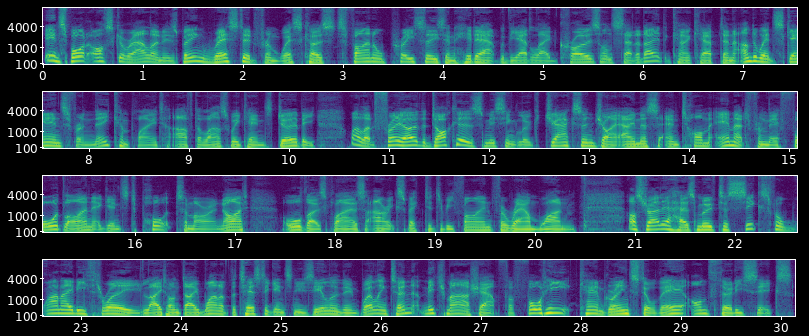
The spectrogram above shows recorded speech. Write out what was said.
In sport, Oscar Allen is being rested from West Coast's final pre-season hit-out with the Adelaide Crows on Saturday. The co-captain underwent scans for a knee complaint after last weekend's derby. While at Freo, the Dockers missing Luke Jackson, Jye Amiss, and Tom Emmett from their forward line against Port tomorrow night. All those players are expected to be fine for round one. Australia has moved to 6 for 183 late on day one of the test against New Zealand in Wellington. Mitch Marsh out for 40, Cam Green still there on 36 takes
